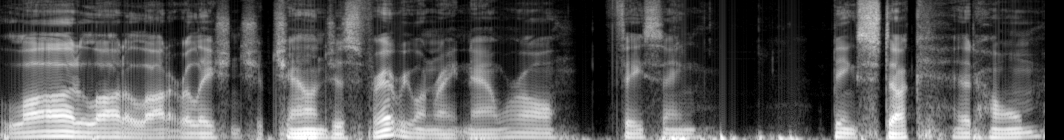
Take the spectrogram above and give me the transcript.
A lot, a lot, a lot of relationship challenges for everyone right now. We're all facing being stuck at home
